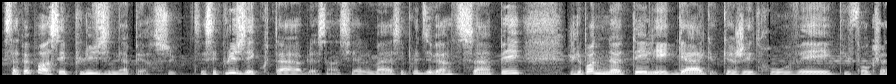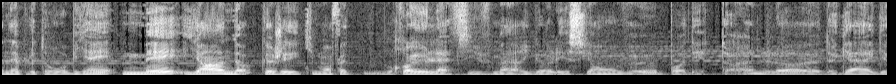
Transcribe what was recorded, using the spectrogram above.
ça peut passer plus inaperçu. C'est plus écoutable essentiellement, c'est plus divertissant. Puis, je n'ai pas noté les gags que j'ai trouvés qui fonctionnaient plutôt bien, mais il y en a que qui m'ont fait relativement rigoler, si on veut. Pas des tonnes là, de gags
